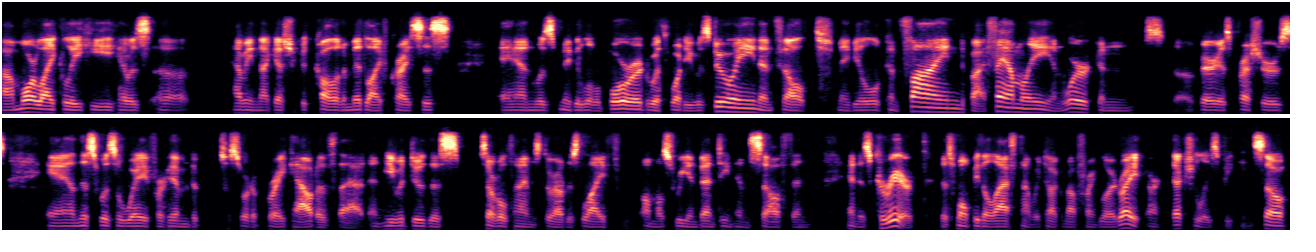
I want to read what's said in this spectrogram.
Uh, more likely he was uh, having i guess you could call it a midlife crisis and was maybe a little bored with what he was doing and felt maybe a little confined by family and work and uh, various pressures. And this was a way for him to, to sort of break out of that. And he would do this several times throughout his life, almost reinventing himself and, and his career. This won't be the last time we talk about Frank Lloyd Wright, architecturally speaking. So,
